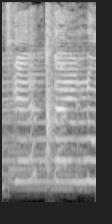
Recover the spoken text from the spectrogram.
to give, they knew.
